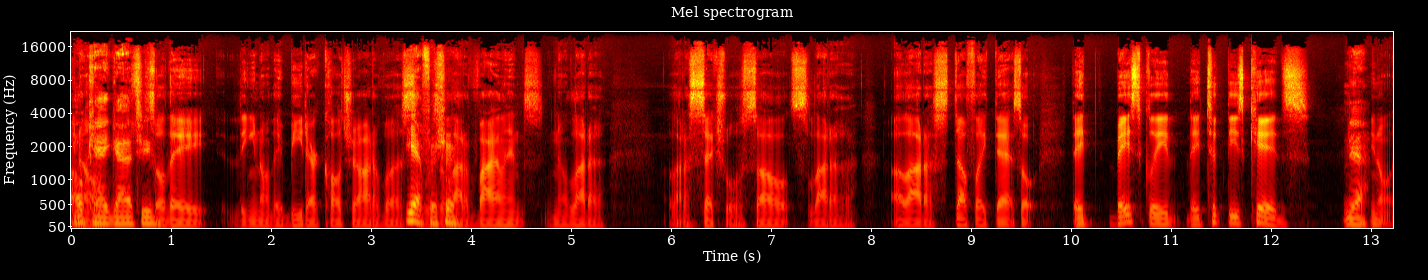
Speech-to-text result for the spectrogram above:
you know? Okay, got you. So they, they, you know, they beat our culture out of us. Yeah, There for was sure. A lot of violence. You know, a lot of a lot of sexual assaults. A lot of a lot of stuff like that. So they basically they took these kids. yeah. You know,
